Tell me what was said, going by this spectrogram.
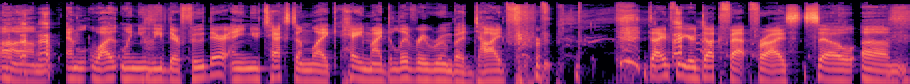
Um, and while, when you leave their food there, and you text them like, "Hey, my delivery Roomba died for died for your duck fat fries." So um,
